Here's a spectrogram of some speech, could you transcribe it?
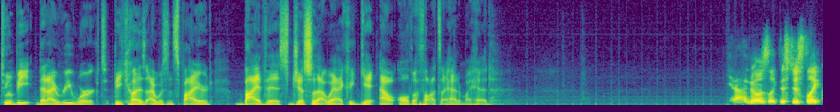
to a beat that I reworked because I was inspired by this, just so that way I could get out all the thoughts I had in my head. Yeah, I know. It's like this just like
